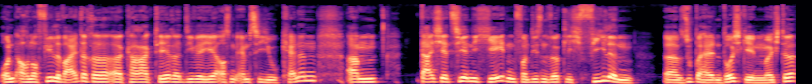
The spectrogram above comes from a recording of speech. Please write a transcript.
Und auch noch viele weitere äh, Charaktere, die wir hier aus dem MCU kennen. Ähm, da ich jetzt hier nicht jeden von diesen wirklich vielen äh, Superhelden durchgehen möchte.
